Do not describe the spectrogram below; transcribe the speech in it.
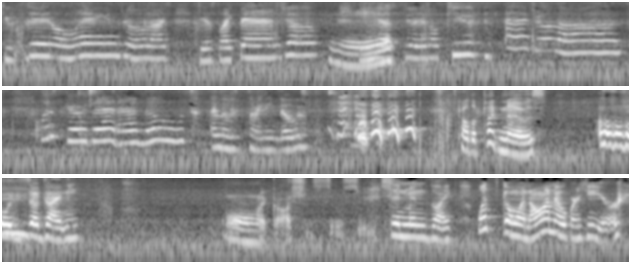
Cute little angel eyes, just like Banjo. He has little cute angel eyes, whiskers and a nose. I love his tiny nose. it's called a pug nose. oh, he's so tiny. Oh my gosh, she's so sweet. Cinnamon's like, what's going on over here?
